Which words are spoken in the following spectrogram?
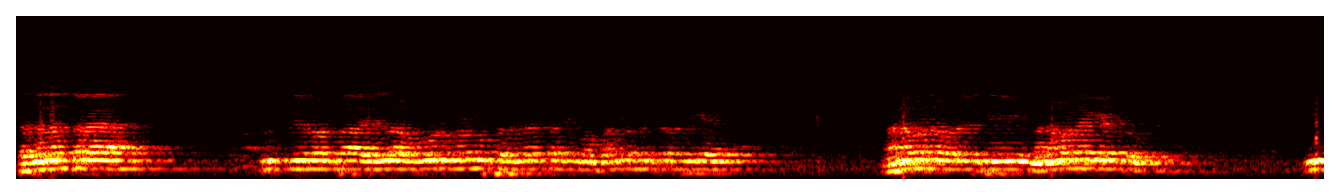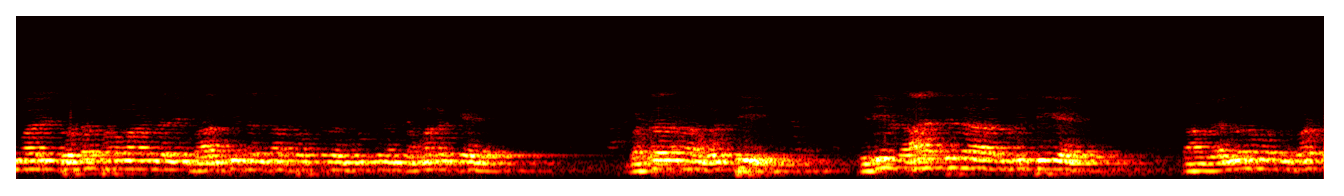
ತದನಂತರ ಸುತ್ತಲಿರುವಂತಹ ಎಲ್ಲ ಊರುಗಳು, ತದನಂತರ ನಿಮ್ಮ ಬಂಧು ಮಿತ್ರರಿಗೆ ಮನವನ್ನು ಒಲಿಸಿ ಮನವನ್ನ ಗೆದ್ದು ಈ ಬಾರಿ ದೊಡ್ಡ ಪ್ರಮಾಣದಲ್ಲಿ ಭಾರತೀಯ ಜನತಾ ಪಕ್ಷದ ಗುರುತಿನ ಗಮನಕ್ಕೆ ಭಟ್ಟರನ್ನು ಒತ್ತಿ ಇಡೀ ರಾಜ್ಯದ ಅಭಿವೃದ್ಧಿಗೆ ನಾವೆಲ್ಲರೂ ಒಂದು ದೊಡ್ಡ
